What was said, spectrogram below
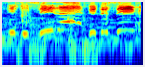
Did you see that? Did you see me?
